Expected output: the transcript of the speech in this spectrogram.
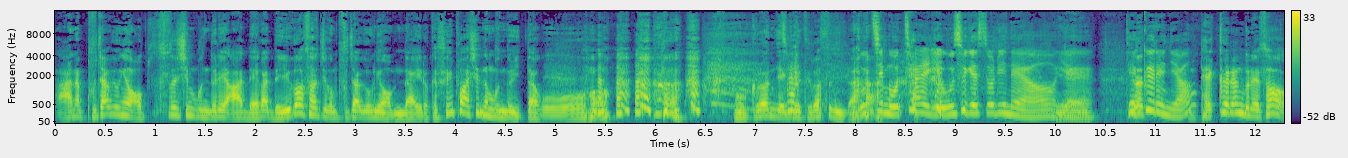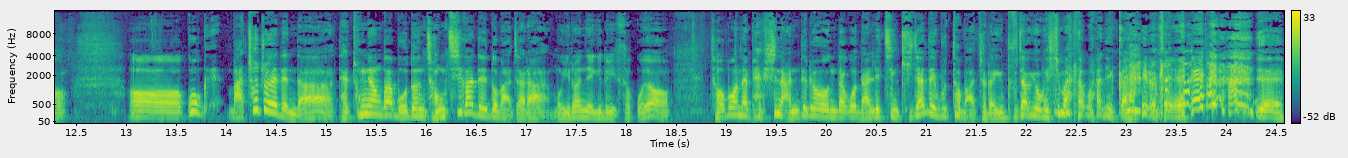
아나 부작용이 없으신 분들이 아 내가 늙어서 지금 부작용이 없나 이렇게 슬퍼하시는 분도 있다고 뭐 그런 얘기를 들었습니다. 웃지 못할 예, 우스갯소리네요. 예. 예. 댓글은요? 댓글은 그래서 어, 꼭 맞춰줘야 된다. 대통령과 모든 정치가들도 맞아라. 뭐 이런 얘기도 있었고요. 저번에 백신 안 들여온다고 난리친 기자들부터 맞춰라. 이게 부작용이 심하다고 하니까 이렇게. 예.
